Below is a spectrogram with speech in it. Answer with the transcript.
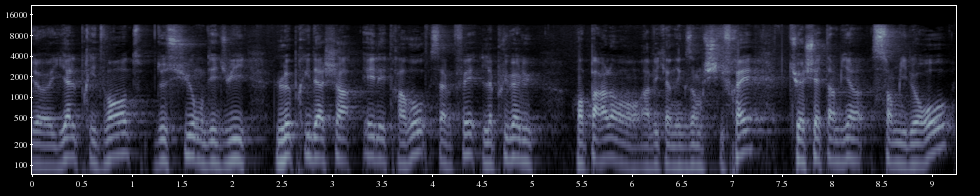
il y a le prix de vente. Dessus, on déduit le prix d'achat et les travaux. Ça me fait la plus-value. En parlant avec un exemple chiffré, tu achètes un bien 100 000 euros,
